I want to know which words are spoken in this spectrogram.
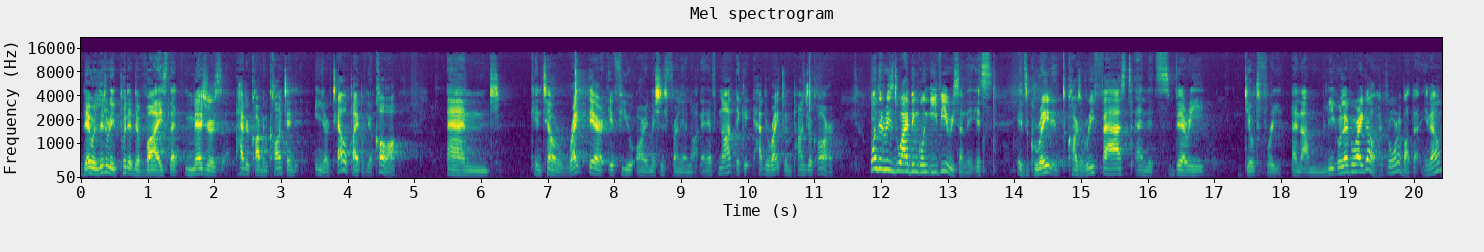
they will literally put a device that measures hydrocarbon content in your tailpipe of your car and can tell right there if you are emissions friendly or not. And if not, they could have the right to impound your car. One of the reasons why I've been going EV recently, it's, it's great, it, cars are really fast, and it's very guilt free. And I'm legal everywhere I go. I don't worry about that, you know?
